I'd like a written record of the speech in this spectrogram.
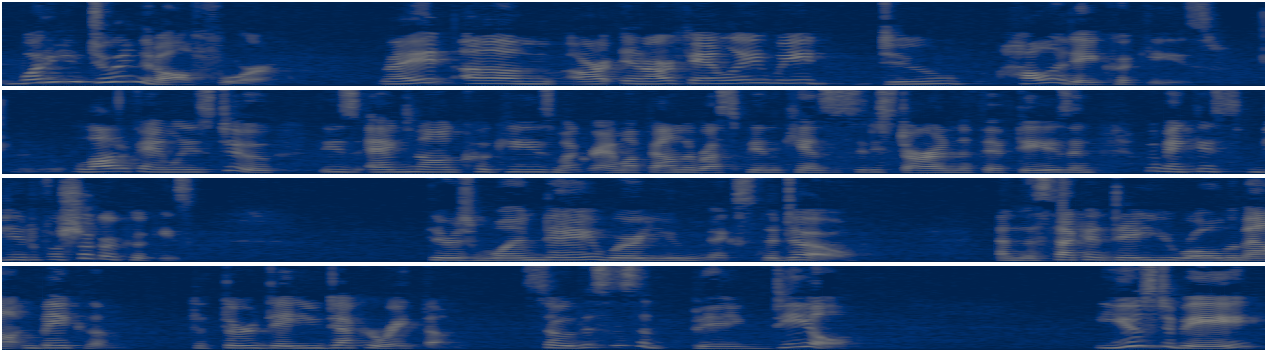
what are you doing it all for? right? Um, our, in our family, we do holiday cookies. A lot of families do. These eggnog cookies, my grandma found the recipe in the Kansas City Star in the 50s, and we make these beautiful sugar cookies. There's one day where you mix the dough, and the second day you roll them out and bake them. The third day you decorate them. So this is a big deal. It used to be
